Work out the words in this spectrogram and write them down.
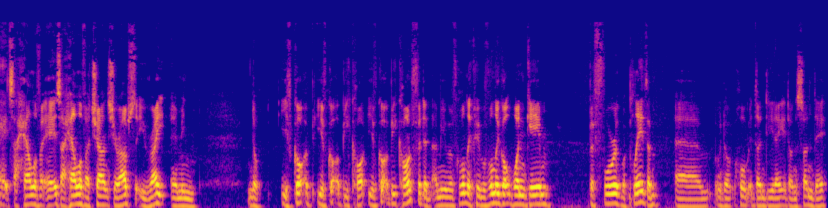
it's a hell of a it is a hell of a chance. You're absolutely right. I mean, you know, you've got to, you've got to be you've got to be confident. I mean, we've only we've only got one game before we play them. Um, we know home to Dundee United on Sunday.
